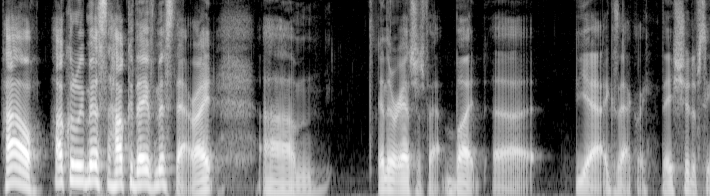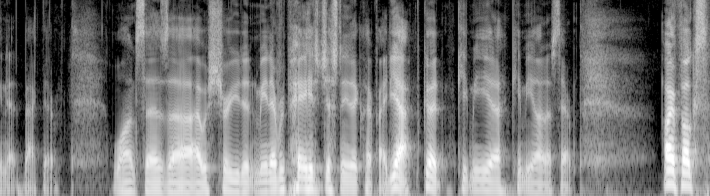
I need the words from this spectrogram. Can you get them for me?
how? How could we miss? How could they have missed that, right? Um, and there are answers to that. But uh, yeah, exactly. They should have seen it back there. Juan says, uh, "I was sure you didn't mean every page. Just needed clarified." Yeah, good. Keep me uh, keep me honest there. All right, folks.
